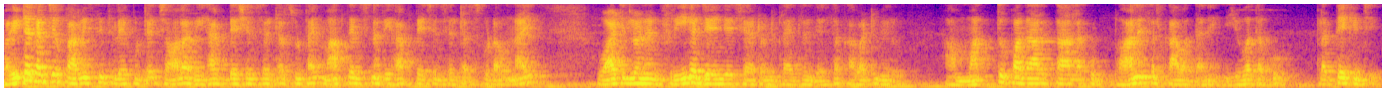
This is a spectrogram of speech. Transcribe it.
బయటకు వచ్చే పరిస్థితి లేకుంటే చాలా రీహాబిటేషన్ సెంటర్స్ ఉంటాయి. మాకు తెలిసిన రీహాబిటేషన్ సెంటర్స్ కూడా ఉన్నాయి. వాటిల్లో నేను ఫ్రీగా జాయిన్ చేసేటువంటి ప్రయత్నం చేస్తాను కాబట్టి మీరు ఆ మత్తు పదార్థాలకు బానిసలు కావద్దని యువతకు ప్రత్యేకించి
